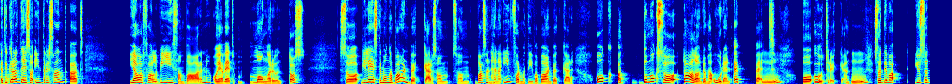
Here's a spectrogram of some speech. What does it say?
Jag tycker att det är så intressant att i alla fall vi som barn, och jag vet många runt oss, så vi läste många barnböcker som, som var sådana här informativa barnböcker och att de också talade om de här orden öppet och uttrycken. Så att det var just att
